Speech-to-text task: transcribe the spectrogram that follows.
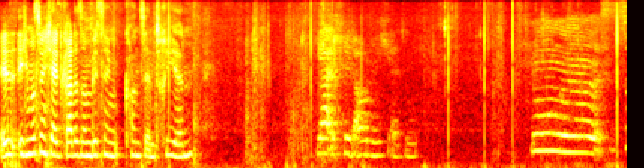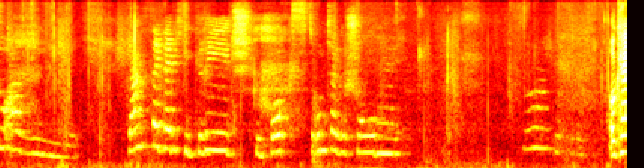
Ich muss mich halt gerade so ein bisschen konzentrieren. Ja, ich rede auch nicht, also. Junge, es ist so assi. Die ganze Zeit werde ich gegrätscht, geboxt, runtergeschoben. Ja, ich. Okay,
